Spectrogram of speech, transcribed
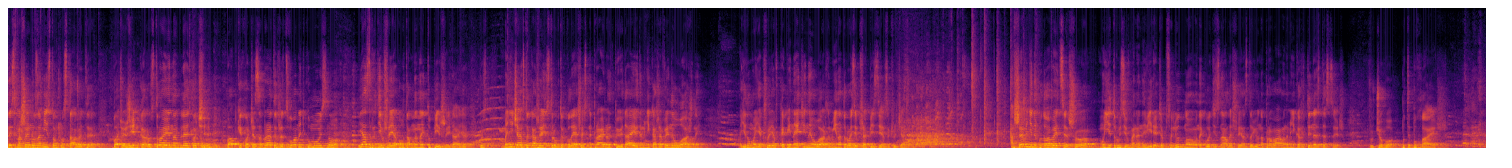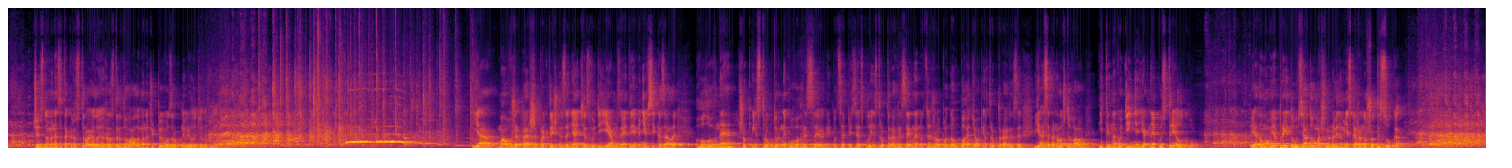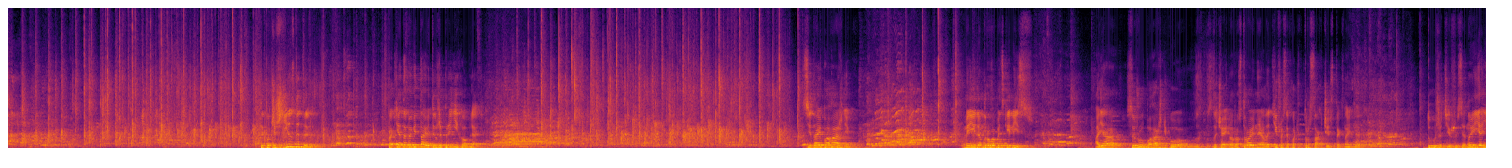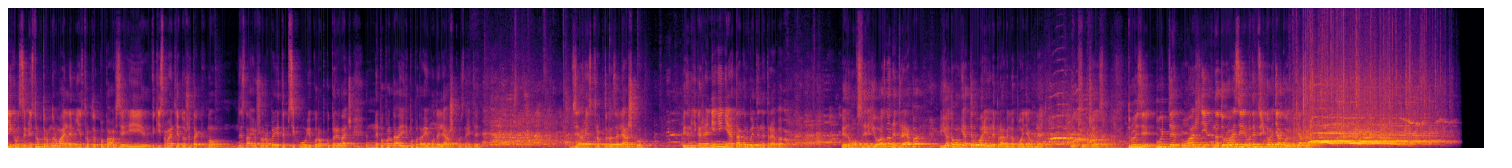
Десь машину за містом поставити. Бачу, жінка розстроєна, блядь, хоче, бабки хоче забрати, вже дзвонить комусь. Ну, я зрадів, що я був там не найтупіший. Да. Я, просто, Мені часто каже інструктор, коли я щось неправильно відповідаю, він мені каже, ви неуважний. А я думаю, якщо я в кабінеті неуважний, мені на дорозі взагалі піздець, якщо чесно. А ще мені не подобається, що мої друзі в мене не вірять абсолютно. Вони коли дізнали, що я здаю на права, вони мені кажуть, ти не здасиш. Кажу, чого? Бо ти бухаєш. Чесно, мене це так розстроїло, роздратувало, мене чуть пиво з рук не вилетіло, блядь. Я мав вже перше практичне заняття з водієм, знаєте, і мені всі казали, головне, щоб інструктор не був агресивний, бо це піздець. Коли інструктор агресивний, ну це жопа. Ну багатьох інструктор агресивний. Я себе налаштував йти на водіння як на якусь стрілку. Я думав, я прийду, сяду в машину, він мені скаже, ну що ти, сука? Ти хочеш їздити? Так я тебе вітаю, ти вже приїхав, блядь. Сідай в багажник. Ми їдемо в Дрогобицький ліс. А я сижу в багажнику, звичайно, розстроєний, але тішуся хоч в трусах чистих, знаєте. Дуже тішуся. Ну і я їхав з цим інструктором, нормальний мені інструктор попався, і в якийсь момент я дуже так, ну, не знаю, що робити, психую, коробку передач не попадаю і попадаю йому на ляшку, знаєте. Взяв інструктора за ляшку, він мені каже: ні-ні-ні, так робити не треба. Я думав, серйозно не треба? Я думав, я теорію неправильно поняв, блядь, якщо чесно. Друзі, будьте уважні на дорозі. Вадим Зінько, дякую, дякую.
